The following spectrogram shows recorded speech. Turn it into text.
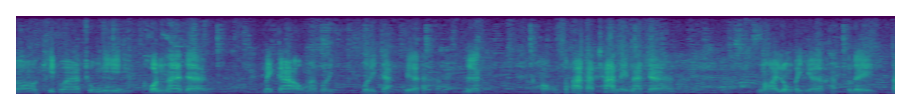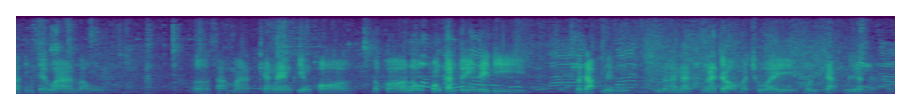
ก็คิดว่าช่วงนี้คนน่าจะไม่กล้าออกมาบริบริจาคเลือดอะครับ เลือดของสภากาชาติเลยน่าจะน้อยลงไปเยอะครับ ก็เลยตัดสินใจว่าเราเออสามารถแข็งแรงเพียงพอ แล้วก็เราป้องกันตัวเองได้ดี ระดับหนึ่งน่าน่าน่าจะออกมาช่วยบริจาคเลือดนะครับ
